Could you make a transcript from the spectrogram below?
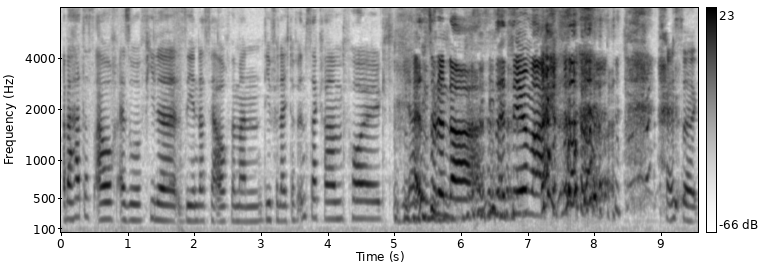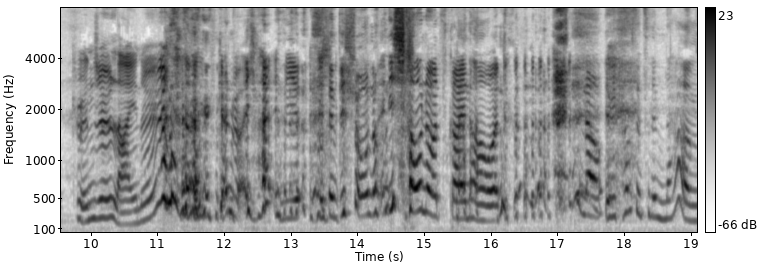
Aber hat das auch, also viele sehen das ja auch, wenn man dir vielleicht auf Instagram folgt. Wie heißt du denn da? Erzähl mal. heißt er Cringer Liner. Können wir euch mal in die, In die Show noch. in die Shownotes reinhauen. genau. Ja, wie kamst du denn zu dem Namen,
